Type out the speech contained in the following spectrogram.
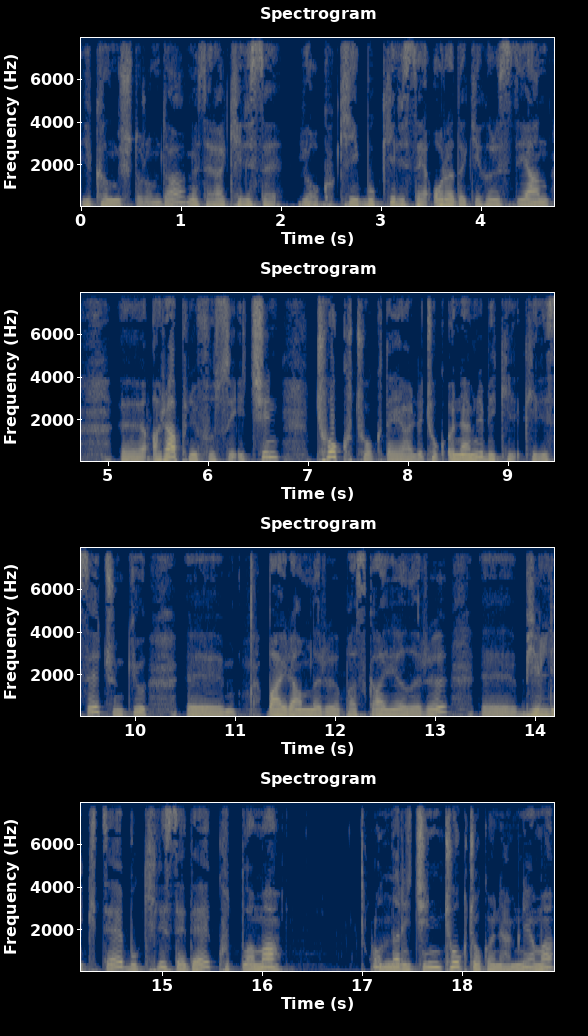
yıkılmış durumda. Mesela kilise yok ki bu kilise oradaki Hristiyan e, Arap nüfusu için çok çok değerli, çok önemli bir kilise. Çünkü e, bayramları, paskalyaları e, birlikte bu kilisede kutlama onlar için çok çok önemli ama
